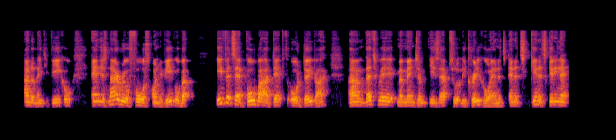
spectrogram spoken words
underneath your vehicle, and there's no real force on your vehicle. But if it's at bull bar depth or deeper, um, that's where momentum is absolutely critical. And it's and it's again, it's getting that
